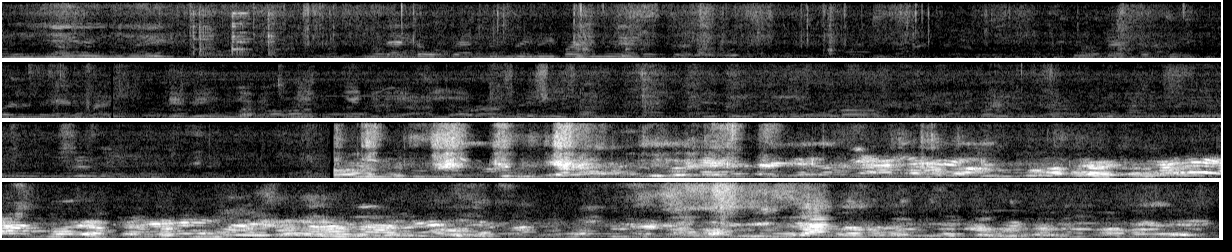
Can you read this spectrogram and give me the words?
हे हे ढोकळ्याचं टेस्ट ढोकळ्याचं पीठ पण मिळेल Thank you.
